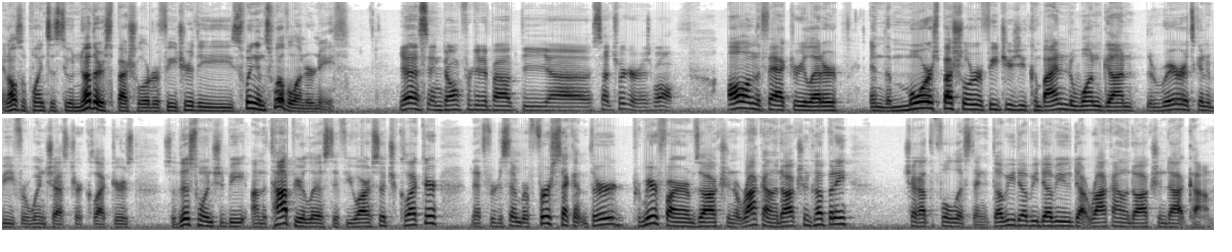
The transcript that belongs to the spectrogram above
and also points us to another special order feature, the swing and swivel underneath. Yes, and don't forget about the uh, set trigger as well. All on the factory letter and the more special order features you combine into one gun, the rarer it's going to be for Winchester collectors. So this one should be on the top of your list if you are such a collector. That's for December 1st, 2nd, and 3rd, Premier Firearms Auction at Rock Island Auction Company. Check out the full listing at www.rockislandauction.com.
